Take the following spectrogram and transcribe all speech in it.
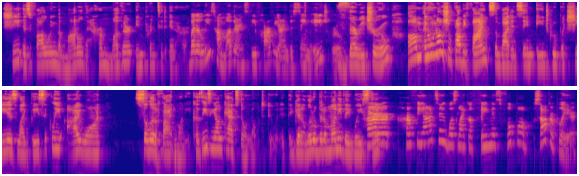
She is following the model that her mother imprinted in her. But at least her mother and Steve Harvey are in the same age group. Very true. Um, and who knows? She'll probably find somebody in the same age group, but she is like basically, I want solidified money because these young cats don't know what to do with it. They get a little bit of money, they waste it. Her her fiance was like a famous football soccer player.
